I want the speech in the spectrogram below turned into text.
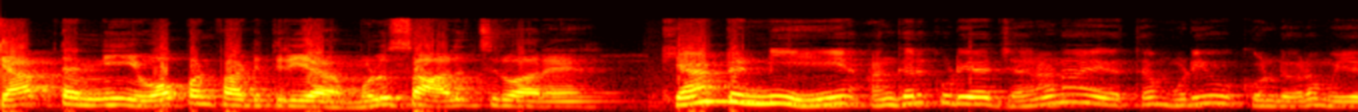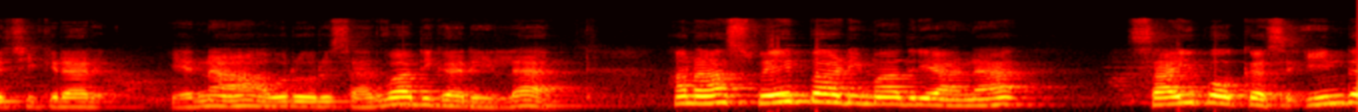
கேப்டன் நீ ஓபன் ஃபார்ட்டி த்ரீய முழுசா அழிச்சிருவாரு. கேப்டன் நீ அங்க இருக்கக்கூடிய ஜனநாயகத்தை முடிவு கொண்டு வர முயற்சிக்கிறாரு. ஏன்னா அவர் ஒரு சர்வாதிகாரி இல்ல. ஆனா ஸ்வேட்பாடி மாதிரியான சைபோக்கஸ் இந்த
